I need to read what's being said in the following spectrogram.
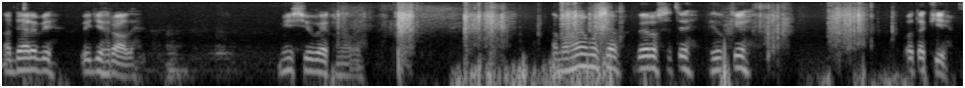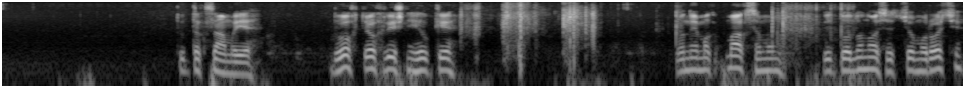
на дереві відіграли. Місію виконали. Намагаємося виростити гілки отакі. Тут так само є двох-трьохрічні гілки. Вони максимум відплодоносять в цьому році.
